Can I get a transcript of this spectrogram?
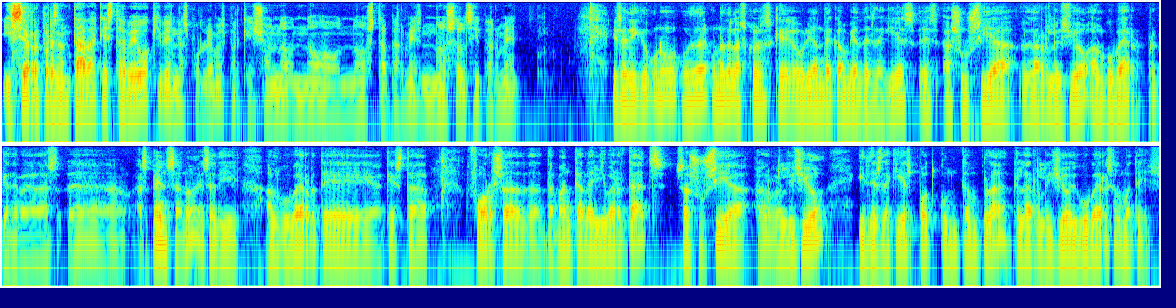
i ser representada aquesta veu, aquí ven els problemes, perquè això no, no, no està permès, no se'ls hi permet. És a dir, una, una de les coses que haurien de canviar des d'aquí és, és associar la religió al govern, perquè de vegades eh, es pensa, no? És a dir, el govern té aquesta força de, de manca de llibertats, s'associa a la religió i des d'aquí es pot contemplar que la religió i govern és el mateix.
